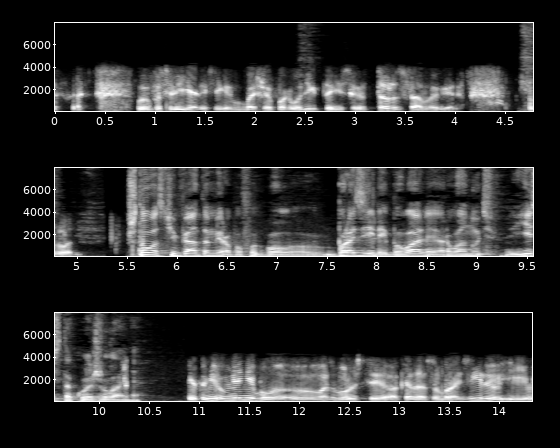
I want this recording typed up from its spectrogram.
Мы посмеялись, и говорит, большой поклонник тенниса. Говорит, то же самое, говорит. Вот. Что у вас с чемпионатом мира по футболу? В Бразилии бывали, рвануть есть такое желание? Нет, у меня не было э, возможности оказаться в Бразилию, и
